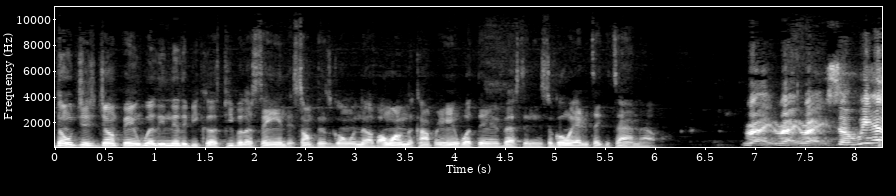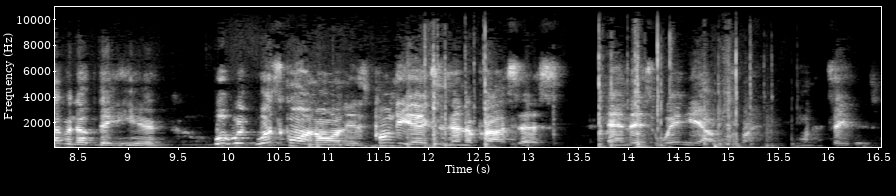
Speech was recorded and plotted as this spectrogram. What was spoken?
Don't just jump in willy nilly because people are saying that something's going up. I want them to comprehend what they're investing in. So go ahead and take the time out. Right, right, right. So we have an update here. What what's going on is Pundi X is in the process, and it's way out front. when I say this.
